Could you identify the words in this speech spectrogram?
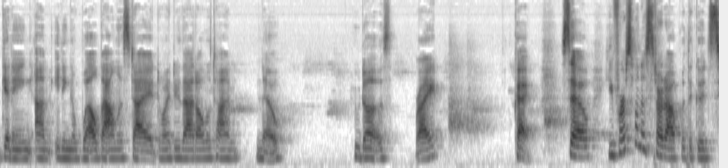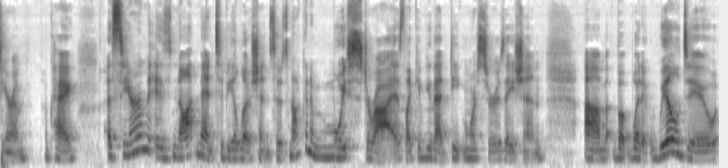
getting, um, eating a well balanced diet. Do I do that all the time? No. Who does? Right? Okay. So you first want to start out with a good serum. Okay. A serum is not meant to be a lotion, so it's not going to moisturize, like give you that deep moisturization. Um, but what it will do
